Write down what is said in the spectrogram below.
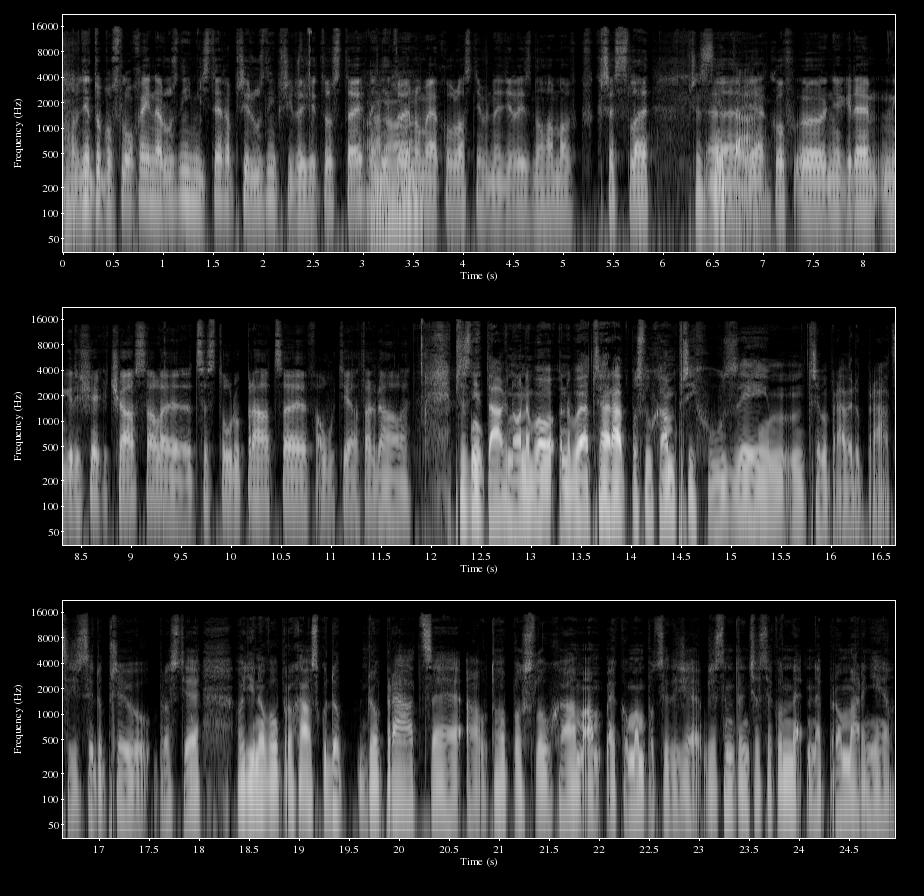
A hlavně to poslouchají na různých místech a při různých příležitostech. Není ano. to jenom jako vlastně v neděli s nohama v křesle, Přesně eh, tak. jako v, eh, někde, když je čas, ale cestou do práce, v autě a tak dále. Přesně tak, no, nebo, nebo já třeba rád poslouchám při chůzi, třeba právě do práce, že si dopřeju prostě hodinovou procházku do, do práce a u toho poslouchám a jako mám pocit, že, že jsem ten čas jako ne, nepromarnil.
